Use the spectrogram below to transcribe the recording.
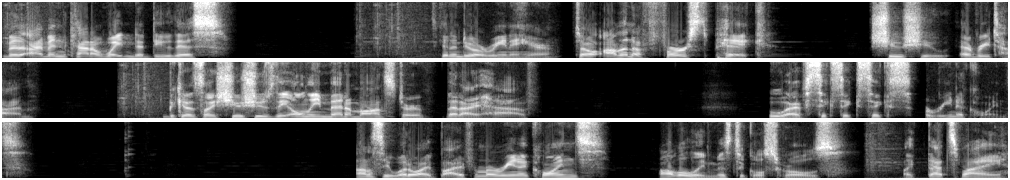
but I've been kind of waiting to do this. It's gonna do Arena here. So I'm gonna first pick Shushu every time because like Shushu's the only meta monster that I have. Ooh, I have 666 arena coins. Honestly, what do I buy from arena coins? Probably mystical scrolls. Like that's my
